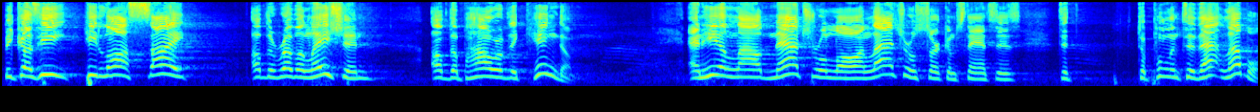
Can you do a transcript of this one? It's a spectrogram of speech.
Because he, he lost sight of the revelation of the power of the kingdom. And he allowed natural law and natural circumstances to pull him to that level.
